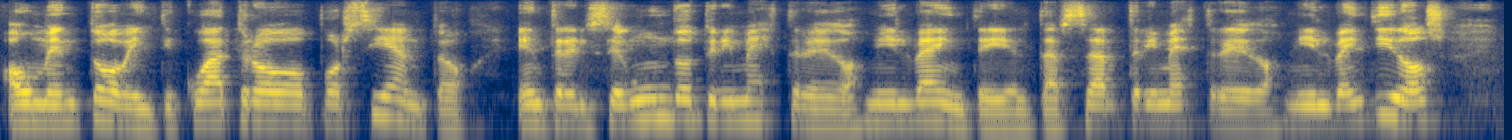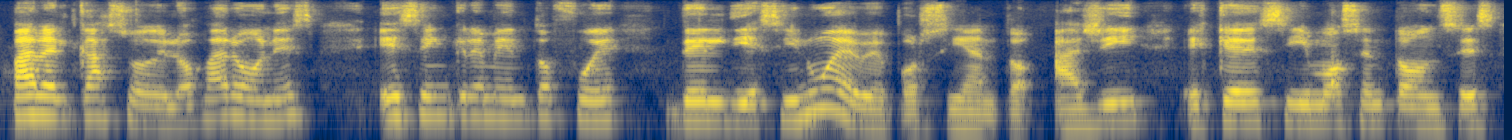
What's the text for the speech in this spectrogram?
aumentó 24% entre el segundo trimestre de 2020 y el tercer trimestre de 2022, para el caso de los varones, ese incremento fue del 19%. Allí es que decimos entonces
